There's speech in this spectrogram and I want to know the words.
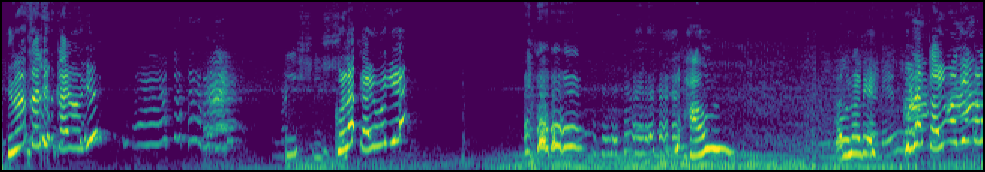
ಇನ್ನೊಂದ್ಸಲಿ ಕೈ ಹೋಗಿ? ಕುಳ ಕೈ ಹೋಗಿ? ಹೌದು. ನೋಡಿ. ಕುಳ ಕೈ ಹೋಗಿ ಗುಳ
